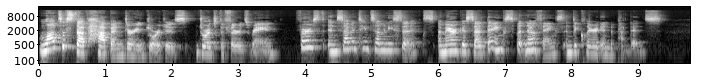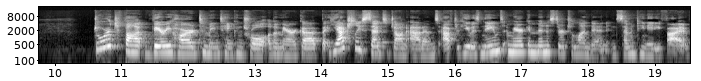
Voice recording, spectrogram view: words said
Lots of stuff happened during George's George III's reign. First, in 1776, America said thanks, but no thanks, and declared independence. George fought very hard to maintain control of America, but he actually said to John Adams after he was named American minister to London in 1785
